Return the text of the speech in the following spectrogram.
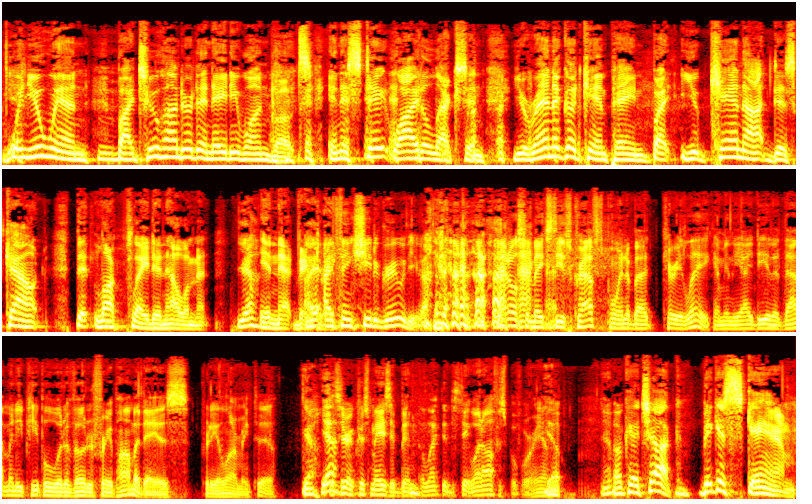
Yeah. When you win mm-hmm. by 281 votes in a statewide election, you ran a good campaign, but you cannot discount that luck played an element yeah. in that victory. I, I think she'd agree with you. that also makes Steve Kraft's point about Kari Lake. I mean, the idea that that many people would have voted for Abe Hamadeh is pretty alarming, too. Yeah. yeah. Considering Kris Mayes had been elected to statewide office before. Yeah. Yep. yep. Okay, Chuck, biggest scam.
